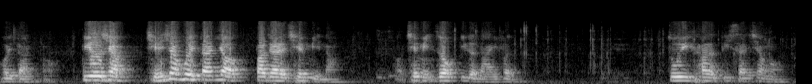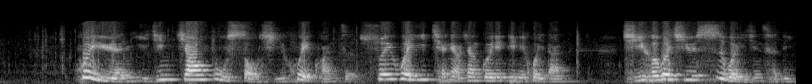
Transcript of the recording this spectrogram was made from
汇单啊。第二项前项汇单要大家的签名啊，好签名之后一个拿一份。注意它的第三项哦，会员已经交付首期汇款者，虽未依前两项规定订立汇单，其合会契约视为已经成立。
